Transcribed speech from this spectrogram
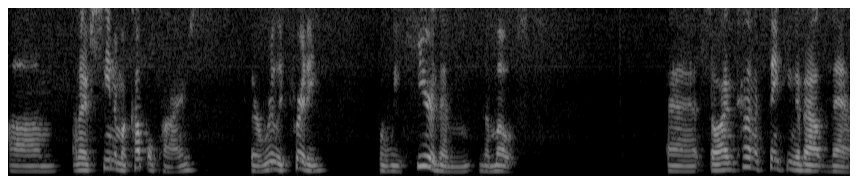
Um, and I've seen them a couple times. They're really pretty, but we hear them the most. Uh, so I'm kind of thinking about them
